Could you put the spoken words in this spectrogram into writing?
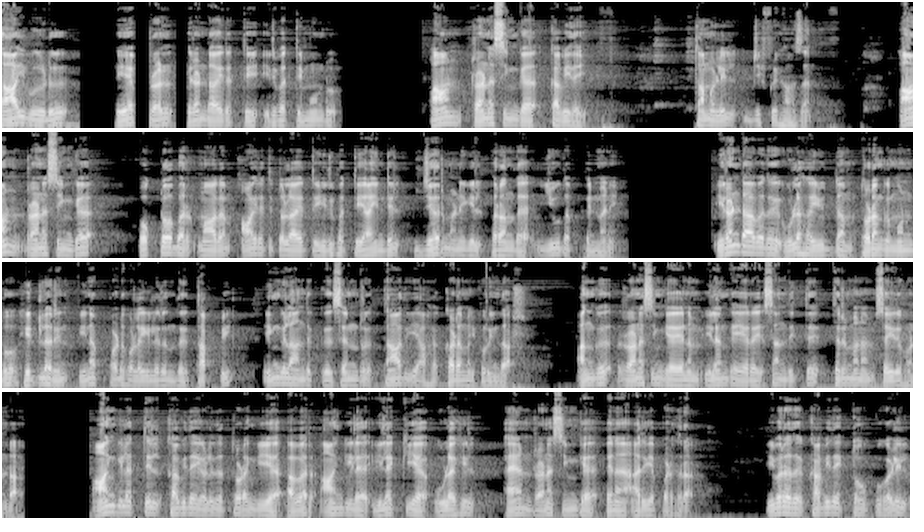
தாய் வீடு ஏப்ரல் இரண்டாயிரத்தி இருபத்தி மூன்று ஆண் ரணசிங்க கவிதை. தமிழில் ஜிஃப்ரிஹாசன் ஆண் ரணசிங்க ஒக்டோபர் மாதம் ஆயிரத்தி தொள்ளாயிரத்தி இருபத்தி ஐந்தில் ஜெர்மனியில் பிறந்த யூத பெண்மணி. இரண்டாவது உலக யுத்தம் தொடங்கும் முன்பு ஹிட்லரின் இனப்படுகொலையிலிருந்து தப்பி இங்கிலாந்துக்கு சென்று தாதியாக கடமை புரிந்தார். அங்கு ரணசிங்க எனும் இலங்கையரை சந்தித்து திருமணம் செய்து கொண்டார். ஆங்கிலத்தில் கவிதை எழுதத் தொடங்கிய அவர் ஆங்கில இலக்கிய உலகில் ஆன் ரணசிங்க என அறியப்படுகிறார். இவரது கவிதை தொகுப்புகளில்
